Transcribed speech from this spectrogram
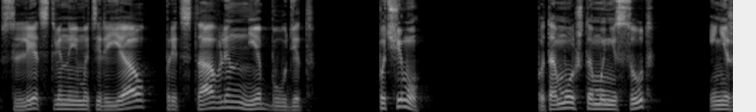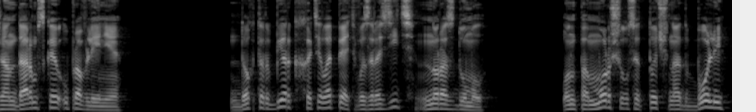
Следственный материал представлен не будет. Почему? Потому что мы не суд и не жандармское управление». Доктор Берг хотел опять возразить, но раздумал. Он поморщился точно от боли,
